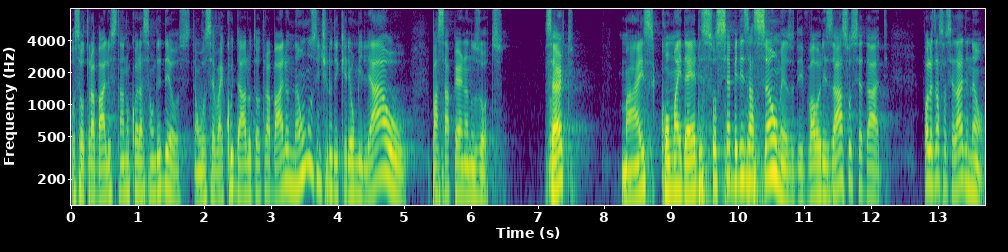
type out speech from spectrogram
o seu trabalho está no coração de Deus. Então você vai cuidar do teu trabalho não no sentido de querer humilhar ou passar a perna nos outros. Certo? Mas com uma ideia de sociabilização mesmo, de valorizar a sociedade. Valorizar a sociedade não,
